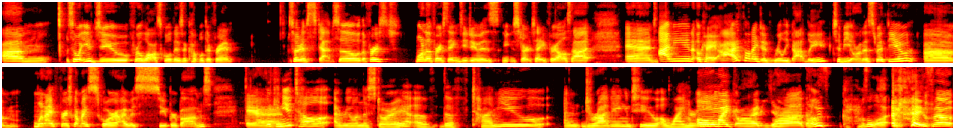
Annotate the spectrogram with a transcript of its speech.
um so what you do for law school there's a couple different sort of steps. So the first one of the first things you do is you start studying for LSAT. And I mean, okay, I thought I did really badly, to be honest with you. Um, when I first got my score, I was super bummed. And But can you tell everyone the story of the time you and driving to a winery? Oh my god, yeah, that was god, that was a lot. Okay, so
